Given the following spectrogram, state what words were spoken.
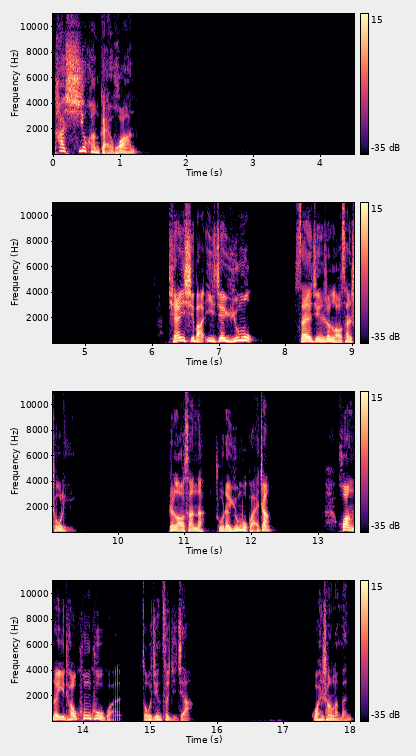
他喜欢改花呢。田喜把一截榆木塞进任老三手里，任老三呢拄着榆木拐杖，晃着一条空裤管走进自己家，关上了门。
